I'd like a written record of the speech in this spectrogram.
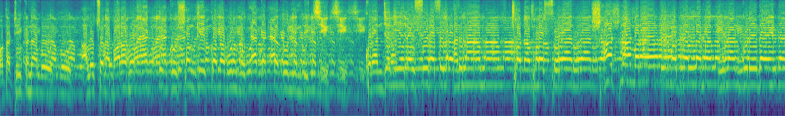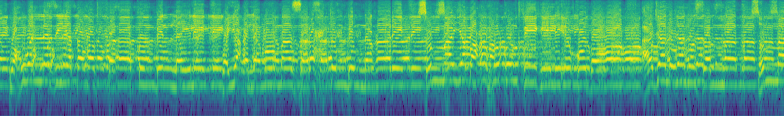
কথা ঠিক না বল আলোচনা বাড়াবো না একদম সংক্ষেপ কথা বলব এক একটা দলিল দিচ্ছি। কোরআন জানিয়ে দাও সূরাতুল আনআম 6 নম্বর সূরা 60 নম্বর আয়াতের মধ্যে আল্লাহ পাক এলান করে দেয় ওয়া হুয়াল্লাযী ইয়াতাওয়াফাকুম বিল-লাইলি ওয়া ইয়া'লামু মা সারাহতুম বিন-নাহারি সুম্মা ইয়াব'আথুকুম ফীহি লিইকদা আজালুন মুসাম্মা সুম্মা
